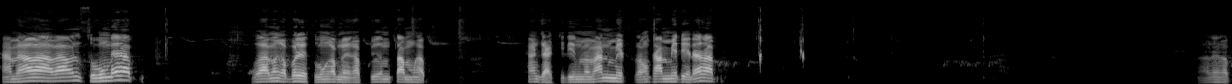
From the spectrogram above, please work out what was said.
หามาว่าว่ามันสูงนะครับว่ามันกับบริสูงครับเนี่ยครับอยู่ต่ำๆครับห่างจากกีดินประมาณเมตรสองสามเมตรนี่นะครับเอาเลยครับ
